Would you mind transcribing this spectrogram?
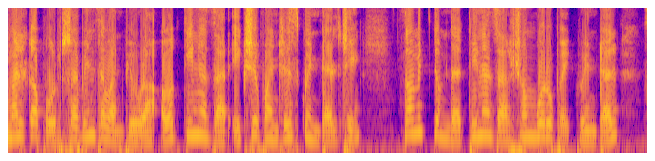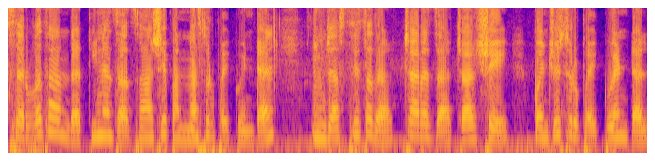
मलकापूर सोयाबीन चव्हाण पिवळा अवक तीन हजार एकशे पंचवीस क्विंटलची. कमीत कमी दर तीन हजार शंभर रुपये क्विंटल सर्वचा अंदाज तीन हजार सहाशे पन्नास रुपये क्विंटल जास्तीचा दर चार हजार चारशे पंचवीस रुपये क्विंटल.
